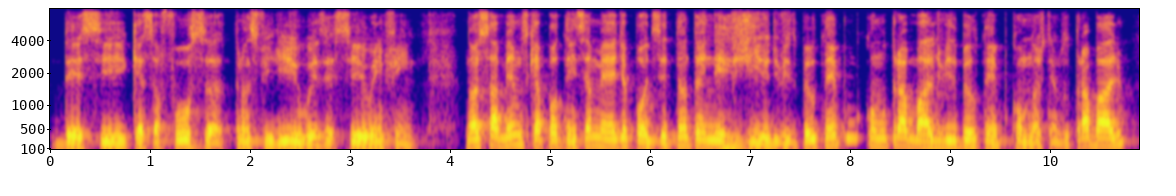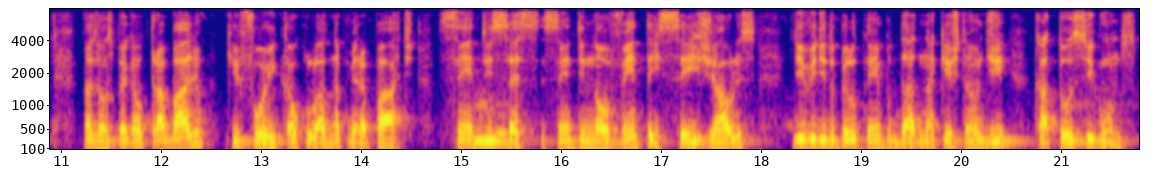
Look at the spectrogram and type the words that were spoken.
desse que essa força transferiu, exerceu, enfim. Nós sabemos que a potência média pode ser tanto a energia dividida pelo tempo, como o trabalho dividido pelo tempo. Como nós temos o trabalho, nós vamos pegar o trabalho, que foi calculado na primeira parte, 196 joules, dividido pelo tempo dado na questão de 14 segundos.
